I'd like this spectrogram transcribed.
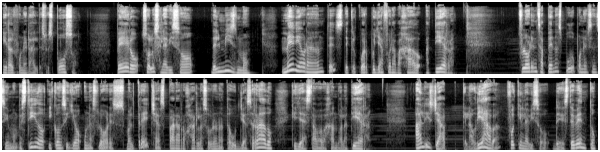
ir al funeral de su esposo, pero solo se le avisó del mismo media hora antes de que el cuerpo ya fuera bajado a tierra. Florence apenas pudo ponerse encima un vestido y consiguió unas flores maltrechas para arrojarlas sobre un ataúd ya cerrado que ya estaba bajando a la tierra. Alice Japp, que la odiaba, fue quien le avisó de este evento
